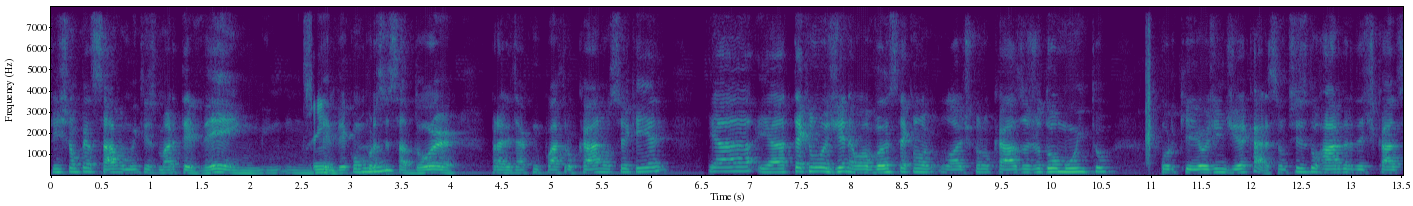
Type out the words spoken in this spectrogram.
a gente não pensava muito em Smart TV, em, em TV com uhum. processador para lidar com 4K, não sei o que. E a, e a tecnologia, né, o avanço tecnológico no caso, ajudou muito, porque hoje em dia, cara, você não precisa do hardware dedicado,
